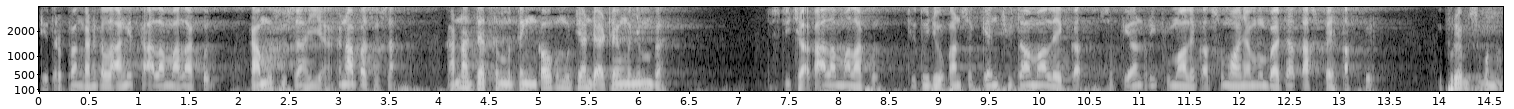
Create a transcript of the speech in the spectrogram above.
Diterbangkan ke langit, ke alam malakut. Kamu susah ya. Kenapa susah? Karena zat sementing engkau kemudian tidak ada yang menyembah. Terus dijak ke alam malakut. Ditunjukkan sekian juta malaikat, sekian ribu malaikat. Semuanya membaca tasbih takbir. Ibrahim seneng.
